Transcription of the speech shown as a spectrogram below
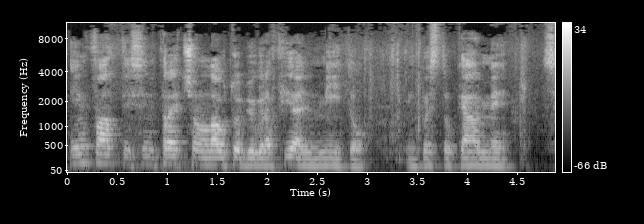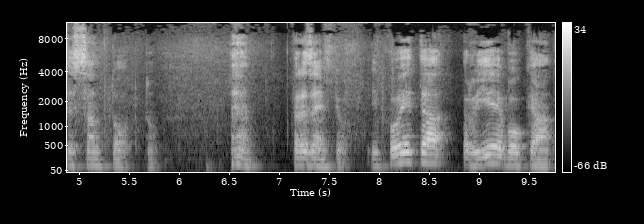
Infatti si intrecciano l'autobiografia e il mito in questo Carme 68. Per esempio, il poeta rievoca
